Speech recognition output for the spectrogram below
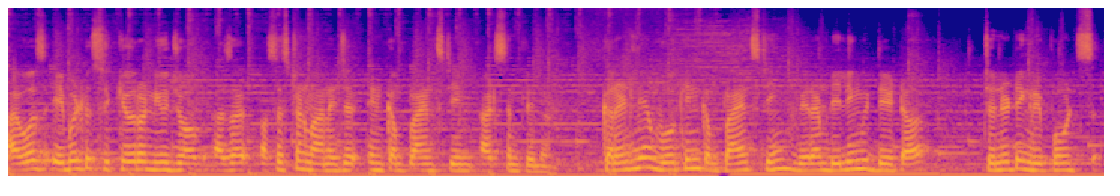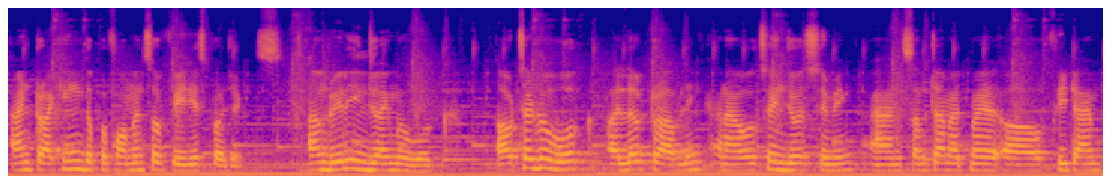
I was able to secure a new job as an assistant manager in compliance team at Simplilearn. Currently, I'm working in compliance team where I'm dealing with data, generating reports and tracking the performance of various projects. I'm really enjoying my work. Outside my work, I love traveling and I also enjoy swimming and sometime at my uh, free time,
